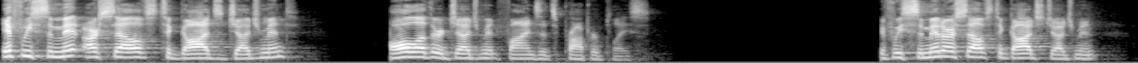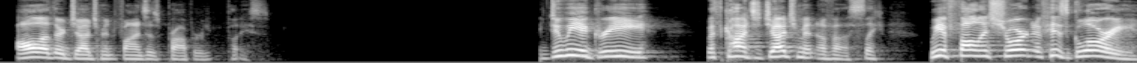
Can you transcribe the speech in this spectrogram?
if we submit ourselves to God's judgment, all other judgment finds its proper place. If we submit ourselves to God's judgment, all other judgment finds its proper place. Do we agree with God's judgment of us? Like, we have fallen short of His glory.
